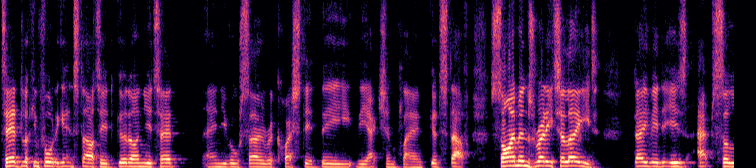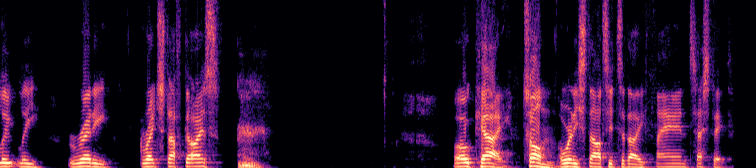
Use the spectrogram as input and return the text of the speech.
Ted, looking forward to getting started. Good on you, Ted. And you've also requested the the action plan. Good stuff. Simon's ready to lead. David is absolutely ready. Great stuff, guys. okay, Tom already started today. Fantastic.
